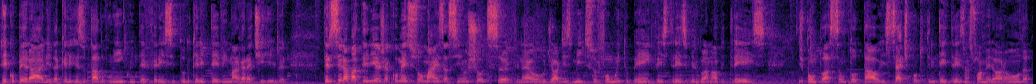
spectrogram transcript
recuperar ali daquele resultado ruim com interferência e tudo que ele teve em Margaret River. Terceira bateria já começou mais assim o show de surf, né? O George Smith surfou muito bem, fez 13,93 de pontuação total e 7,33 na sua melhor onda.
